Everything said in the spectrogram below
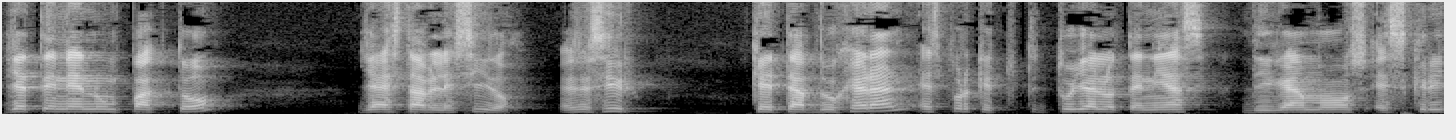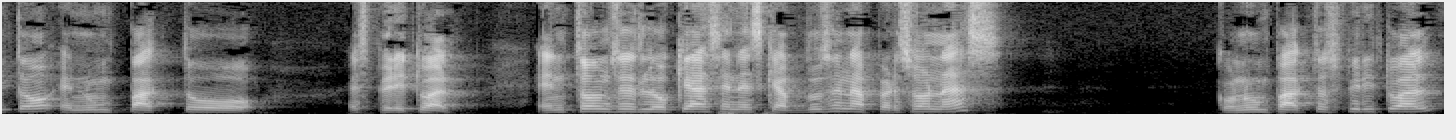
ya tenían un pacto ya establecido. Es decir, que te abdujeran es porque tú, ya lo tenías, digamos, escrito en un pacto espiritual. Entonces lo que hacen es que abducen a personas con un pacto espiritual.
